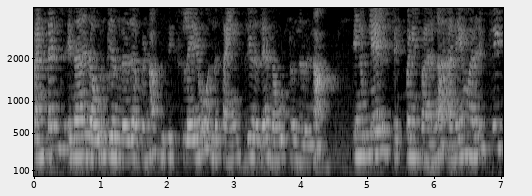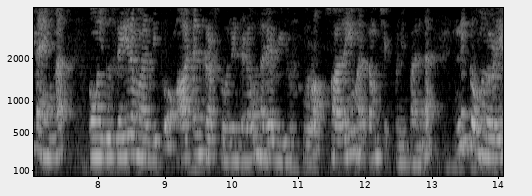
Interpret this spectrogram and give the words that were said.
கண்டென்ட்ஸ் ஏதாவது டவுட் இருந்தது அப்படின்னா ஃபிசிக்ஸ்லேயோ இல்லை சயின்ஸ்லேயோ எதுலையோ டவுட் இருந்ததுன்னா எங்கள் பிளேலிஸ்ட் செக் பண்ணி பாருங்கள் அதே மாதிரி ஃப்ரீ டைமில் உங்களுக்கு செய்கிற மாதிரிக்கும் ஆர்ட் அண்ட் கிராஃப்ட் ஓரியன்டாகவும் நிறைய வீடியோஸ் போகிறோம் ஸோ அதையும் மறக்காமல் செக் பண்ணி பாருங்க. இன்னைக்கு உங்களுடைய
